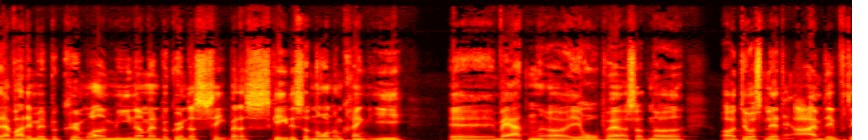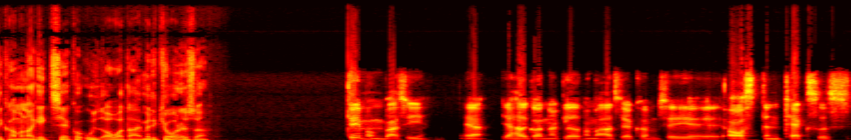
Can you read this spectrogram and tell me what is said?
der var det med bekymrede miner, man begyndte at se, hvad der skete sådan rundt omkring i øh, verden og Europa og sådan noget. Og det var sådan lidt, ej, men det, det kommer nok ikke til at gå ud over dig, men det gjorde det så. Det må man bare sige. Ja, jeg havde godt nok glædet mig meget til at komme til øh, Austin, Texas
